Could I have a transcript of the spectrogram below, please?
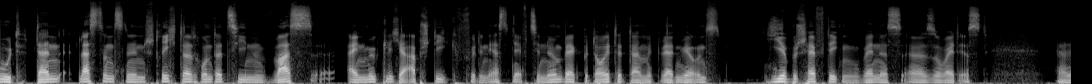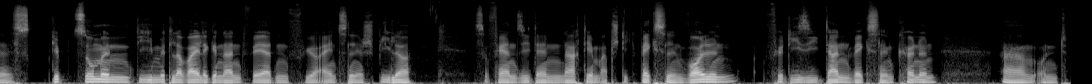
Gut, dann lasst uns einen Strich darunter ziehen, was ein möglicher Abstieg für den ersten FC Nürnberg bedeutet. Damit werden wir uns hier beschäftigen, wenn es äh, soweit ist. Äh, es gibt Summen, die mittlerweile genannt werden für einzelne Spieler, sofern sie denn nach dem Abstieg wechseln wollen, für die sie dann wechseln können. Ähm, und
